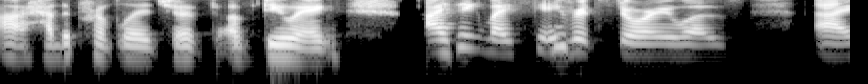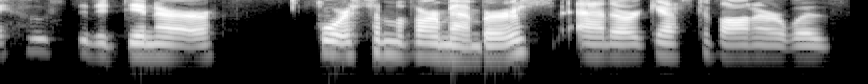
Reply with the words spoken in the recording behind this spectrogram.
uh, had the privilege of, of doing. I think my favorite story was I hosted a dinner for some of our members, and our guest of honor was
